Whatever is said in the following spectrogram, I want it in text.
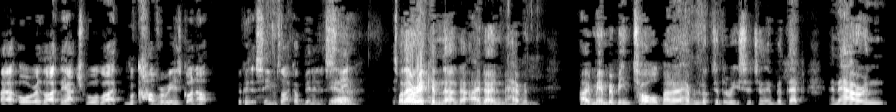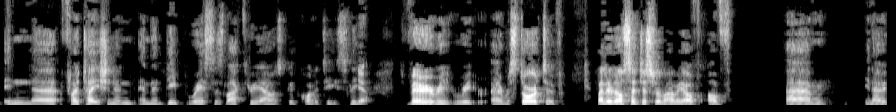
uh, Oura, like the actual like recovery has gone up because it seems like I've been in a sleep. Yeah. It's Well, they powerful. reckon that I don't haven't. I remember being told, but I haven't looked at the research on them. But that an hour in in uh, flotation and and then deep rest is like three hours good quality sleep. Yeah. It's very re, re, uh, restorative. But it also just reminded me of of, um, you know,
